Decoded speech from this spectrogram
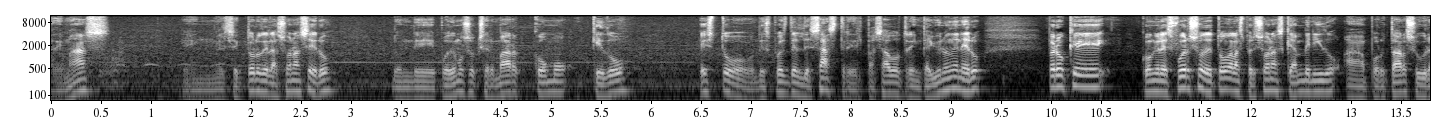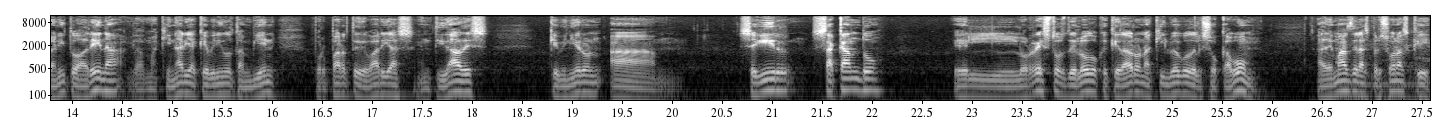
Además, en el sector de la zona cero, donde podemos observar cómo quedó esto después del desastre el pasado 31 de enero, pero que con el esfuerzo de todas las personas que han venido a aportar su granito de arena, la maquinaria que ha venido también por parte de varias entidades que vinieron a seguir sacando los restos de lodo que quedaron aquí luego del socavón, además de las personas que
